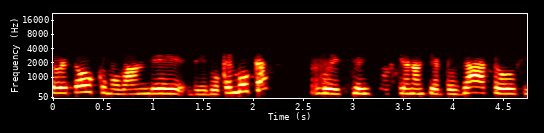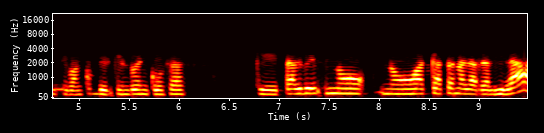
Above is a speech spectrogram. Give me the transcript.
sobre todo como van de, de boca en boca, pues se distorsionan ciertos datos y se van convirtiendo en cosas que tal vez no, no acatan a la realidad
